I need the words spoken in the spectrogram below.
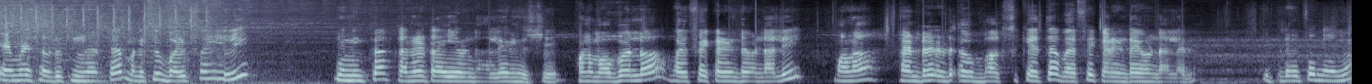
ఏమైనా అడుగుతుందంటే మనకి వైఫై నేను ఇంకా కనెక్ట్ అయ్యి ఉండాలి అనేసి. మన మొబైల్లో వైఫై కనెక్ట్ అయి ఉండాలి మన హండ్రెడ్ బాక్స్కి అయితే వైఫై కనెక్ట్ అయి ఉండాలని ఇప్పుడైతే నేను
